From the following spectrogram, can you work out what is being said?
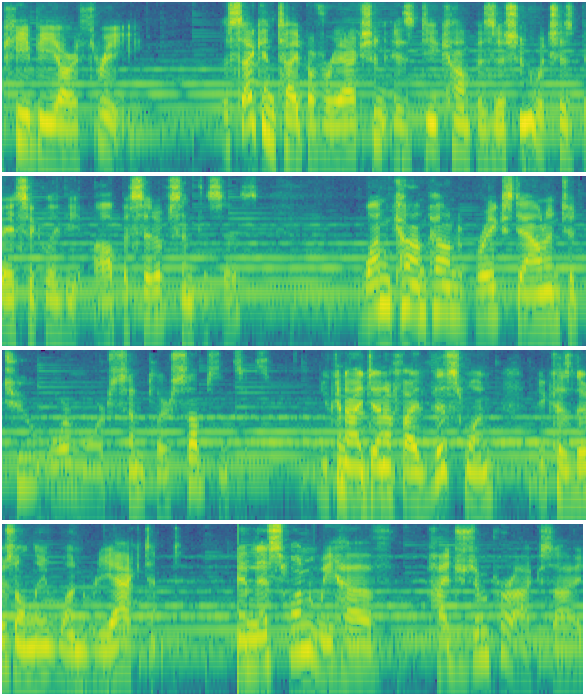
PBr3. The second type of reaction is decomposition, which is basically the opposite of synthesis. One compound breaks down into two or more simpler substances. You can identify this one because there's only one reactant. In this one, we have hydrogen peroxide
